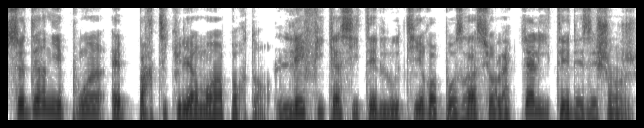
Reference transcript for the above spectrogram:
Ce dernier point est particulièrement important. L'efficacité de l'outil reposera sur la qualité des échanges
